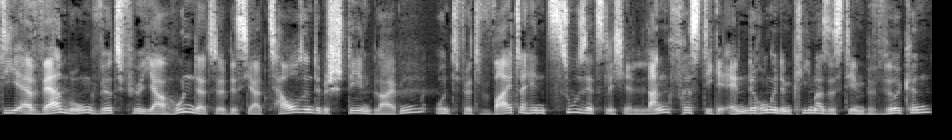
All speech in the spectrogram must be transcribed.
Die Erwärmung wird für Jahrhunderte bis Jahrtausende bestehen bleiben und wird weiterhin zusätzliche langfristige Änderungen im Klimasystem bewirken,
